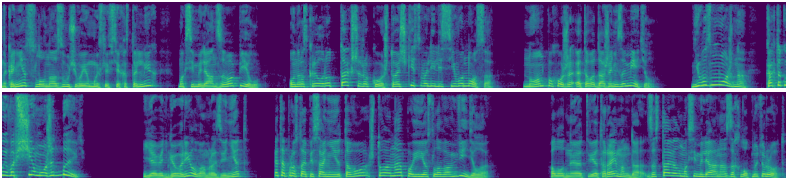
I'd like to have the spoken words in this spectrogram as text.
Наконец, словно озвучивая мысли всех остальных, Максимилиан завопил. Он раскрыл рот так широко, что очки свалились с его носа, но он, похоже, этого даже не заметил. «Невозможно! Как такое вообще может быть?» «Я ведь говорил вам, разве нет? Это просто описание того, что она, по ее словам, видела». Холодный ответ Реймонда заставил Максимилиана захлопнуть рот.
